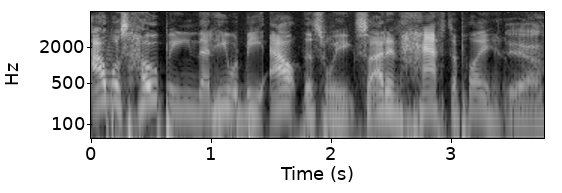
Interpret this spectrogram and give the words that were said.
I was hoping that he would be out this week, so I didn't have to play him, Yeah,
